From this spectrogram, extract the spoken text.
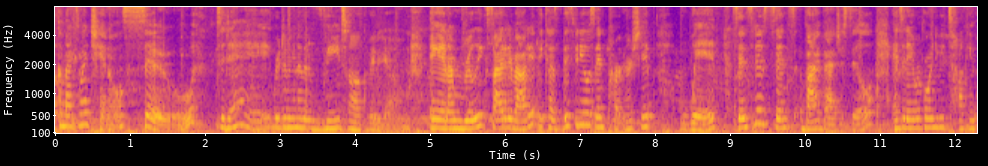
welcome back to my channel. So today we're doing another V-Talk video and I'm really excited about it because this video is in partnership with Scentsitive Scents by Vagisil and today we're going to be talking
